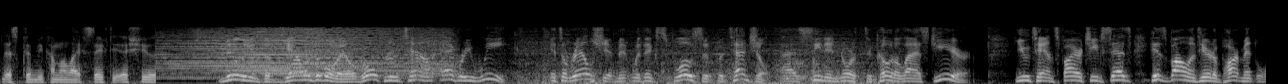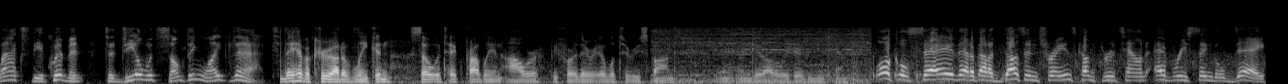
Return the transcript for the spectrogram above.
This could become a life safety issue. Millions of gallons of oil roll through town every week. It's a rail shipment with explosive potential, as seen in North Dakota last year. Yutan's fire chief says his volunteer department lacks the equipment to deal with something like that. They have a crew out of Lincoln, so it would take probably an hour before they were able to respond and, and get all the way here to Yutan. Locals say that about a dozen trains come through town every single day,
